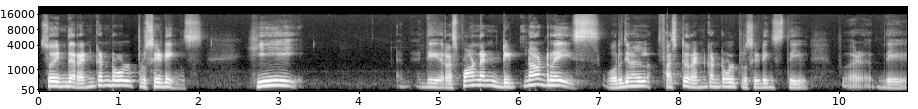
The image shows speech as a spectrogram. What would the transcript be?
So, in the rent control proceedings, he the respondent did not raise original first rent control proceedings the uh, the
